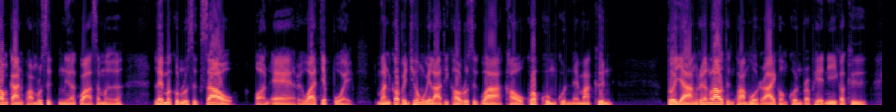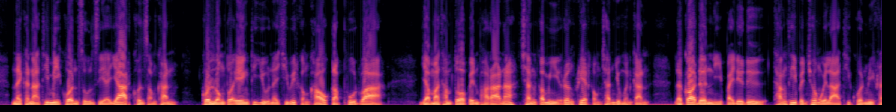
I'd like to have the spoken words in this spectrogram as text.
ต้องการความรู้สึกเหนือกว่าเสมอ และเมื่อคุณรู้สึกเศร้า อ่อนแอ หรือว่าเจ็บป่วย มันก็เป็นช่วงเวลาที่เขารู้สึกว่าเขาควบคุมคุณได้มากขึ้น ตัวอย่างเรื่องเล่าถึงความโหดร้ายของคนประเภทนี้ก็คือ ในขณะที่มีคนสูญเสียญาติคนสำคัญ คนหลงตัวเองที่อยู่ในชีวิตของเขากลับพูดว่า อย่ามาทำตัวเป็นภาระนะ ฉันก็มีเรื่องเครียดของฉันอยู่เหมือนกัน แล้วก็เดินหนีไปดื้อๆทั้งที่เป็นช่วงเวลาที่ควรมีใคร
